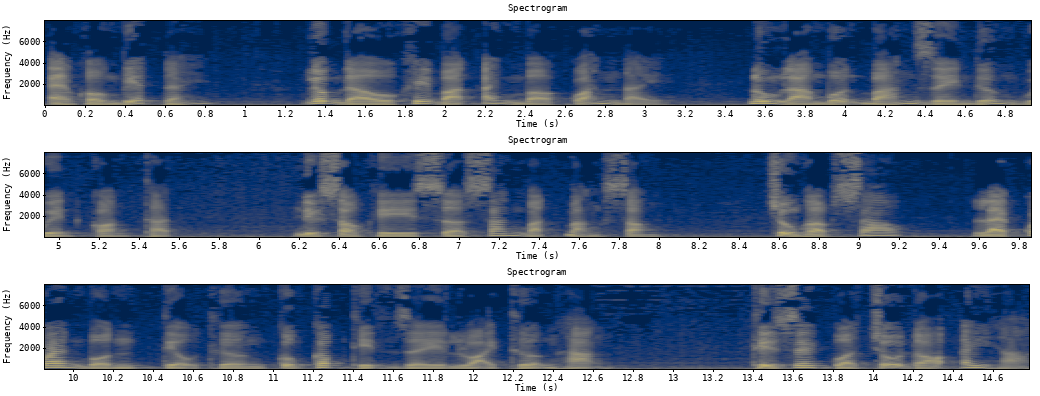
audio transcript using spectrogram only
Em không biết đấy Lúc đầu khi bạn anh mở quán này, Đúng là muốn bán dê nướng nguyên con thật. Nhưng sau khi sửa sang mặt bằng xong, Trùng hợp sao Lại quen một tiểu thương cung cấp thịt dê loại thượng hạng. Thịt dê của chỗ đó ấy hả?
